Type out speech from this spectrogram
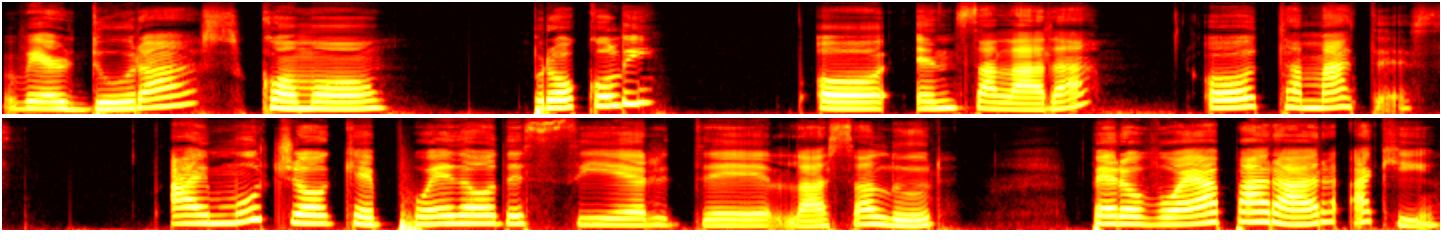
verduras como brócoli o ensalada o tomates. Hay mucho que puedo decir de la salud, pero voy a parar aquí.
